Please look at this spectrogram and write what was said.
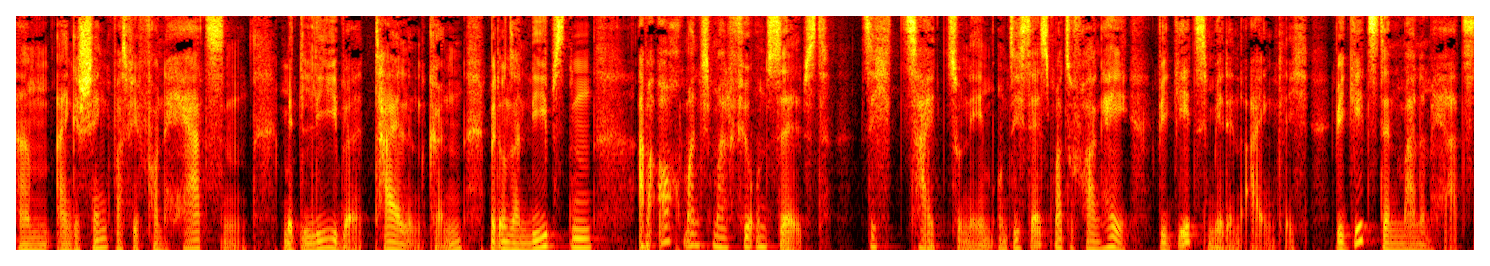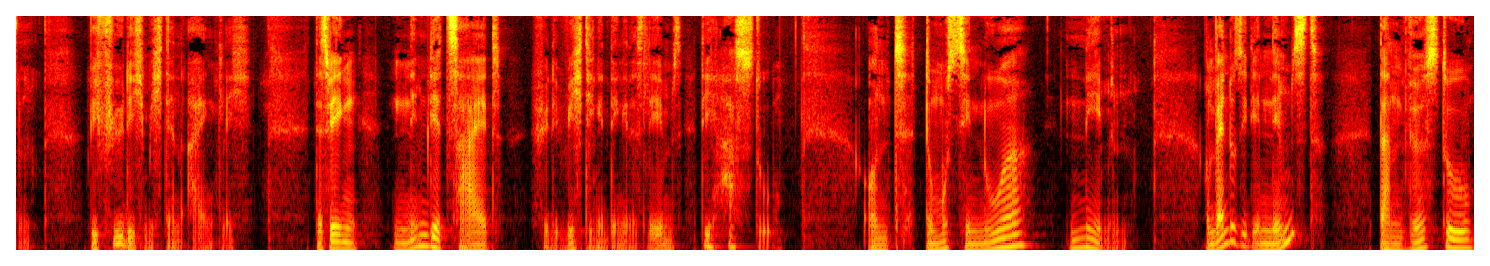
ähm, ein Geschenk, was wir von Herzen mit Liebe teilen können, mit unseren Liebsten, aber auch manchmal für uns selbst, sich Zeit zu nehmen und sich selbst mal zu fragen, hey, wie geht's mir denn eigentlich? Wie geht's denn meinem Herzen? Wie fühle ich mich denn eigentlich? Deswegen nimm dir Zeit für die wichtigen Dinge des Lebens, die hast du. Und du musst sie nur nehmen. Und wenn du sie dir nimmst, dann wirst du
